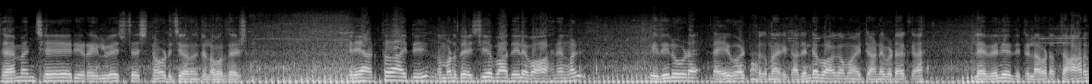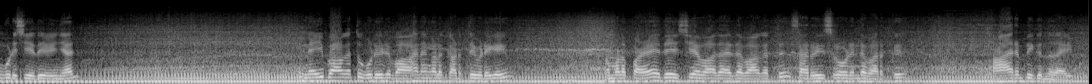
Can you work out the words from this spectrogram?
ചേമഞ്ചേരി റെയിൽവേ സ്റ്റേഷനോട് ചേർന്നിട്ടുള്ള പ്രദേശം. ഇനി അടുത്തതായിട്ട് നമ്മുടെ ദേശീയപാതയിലെ വാഹനങ്ങൾ ഇതിലൂടെ ഡൈവേർട്ട് ആകുന്നതായിരിക്കും. അതിന്റെ ഭാഗമായിട്ടാണ് ഇവിടെയൊക്കെ ലെവൽ ചെയ്തിട്ടുള്ളത്. അവിടെ താറും കൂടി ചെയ്ത് കഴിഞ്ഞാൽ പിന്നെ ഈ ഭാഗത്ത് കൂടി ഒരു വാഹനങ്ങൾ കടത്തിവിടുകയും നമ്മളെ പഴയ ദേശീയപാതയുടെ ഭാഗത്ത് സർവീസ് റോഡിന്റെ വർക്ക് ആരംഭിക്കുന്നതായിരിക്കും.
